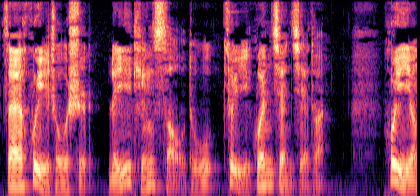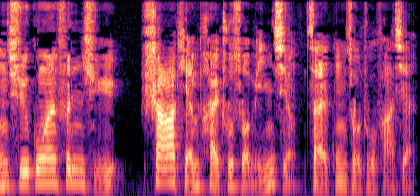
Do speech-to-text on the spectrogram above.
在惠州市雷霆扫毒最关键阶段，惠阳区公安分局沙田派出所民警在工作中发现。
